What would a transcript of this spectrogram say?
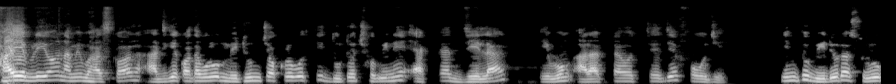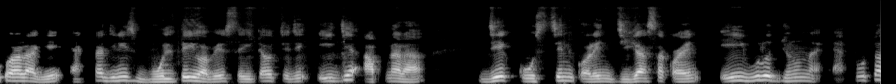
হাই এভরিওয়ান আমি ভাস্কর। আজকে কথা বলব মিঠুন চক্রবর্তী দুটো ছবি নিয়ে, একটা জেলার এবং আর হচ্ছে যে ফৌজি। কিন্তু ভিডিওটা শুরু করার আগে একটা জিনিস বলতেই হবে, সেইটা হচ্ছে যে এই যে আপনারা যে কোশ্চেন করেন, জিজ্ঞাসা করেন, এইগুলোর জন্য না এতটা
